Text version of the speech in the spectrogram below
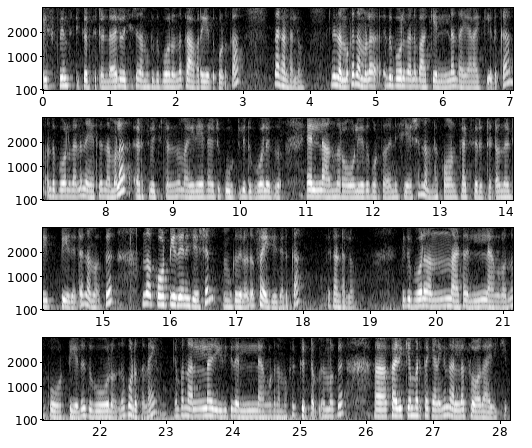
ഐസ്ക്രീം സ്റ്റിക്ക് എടുത്തിട്ടുണ്ട്. അതിൽ വെച്ചിട്ട് നമുക്ക് ഇതുപോലെ ഒന്ന് കവർ ചെയ്ത് കൊടുക്കാം. ഇതാ കണ്ടല്ലോ. ഇനി നമുക്ക് നമ്മൾ ഇതുപോലെ തന്നെ ബാക്കി എല്ലാം തയ്യാറാക്കി എടുക്കാം. അതുപോലെ തന്നെ നേരത്തെ നമ്മൾ എടുത്ത് വെച്ചിട്ടുണ്ട് മൈദയുടെ ഒരു കൂട്ടിൽ ഇതുപോലെ ഇത് എല്ലാം ഒന്ന് റോൾ ചെയ്ത് കൊടുത്തതിന് ശേഷം നമ്മൾ കോൺഫ്ലെക്സ് ഇട്ടിട്ട് ഒന്ന് ഡിപ്പ് ചെയ്തിട്ട് നമുക്ക് ഒന്ന് കോട്ട് ചെയ്തതിന് ശേഷം നമുക്കിതിനൊന്ന് ഫ്രൈ ചെയ്തെടുക്കാം. ഇത് കണ്ടല്ലോ. ഇതുപോലെ നന്നായിട്ട് എല്ലാം കൂടെ ഒന്ന് കോട്ട് ചെയ്ത് ഇതുപോലെ ഒന്ന് കൊടുക്കണേ. അപ്പോൾ നല്ല രീതിക്ക് ഇതെല്ലാം കൂടെ നമുക്ക് കിട്ടും. നമുക്ക് കഴിക്കുമ്പോഴത്തേക്കാണെങ്കിൽ നല്ല സ്വാദായിരിക്കും.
